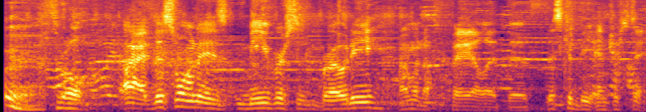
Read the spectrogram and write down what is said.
Throw. Alright, this one is me versus Brody. I'm gonna fail at this. This could be interesting.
